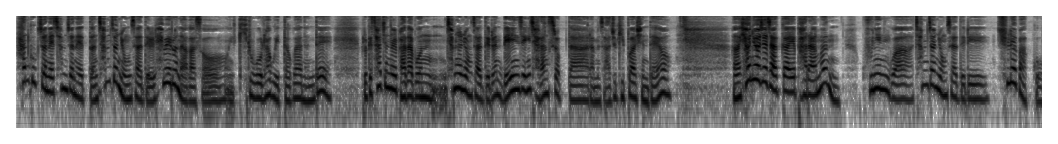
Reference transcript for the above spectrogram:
한국전에 참전했던 참전 용사들 해외로 나가서 기록을 하고 있다고 하는데 그렇게 사진을 받아본 참전 용사들은 내 인생이 자랑스럽다라면서 아주 기뻐하신대요. 아, 현효재 작가의 바람은 군인과 참전 용사들이 신뢰받고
